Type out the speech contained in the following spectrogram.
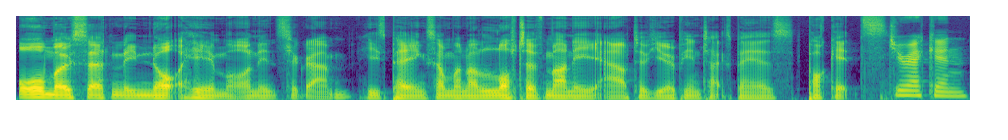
almost certainly not him on Instagram. He's paying someone a lot of money out of European taxpayers' pockets. Do you reckon?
